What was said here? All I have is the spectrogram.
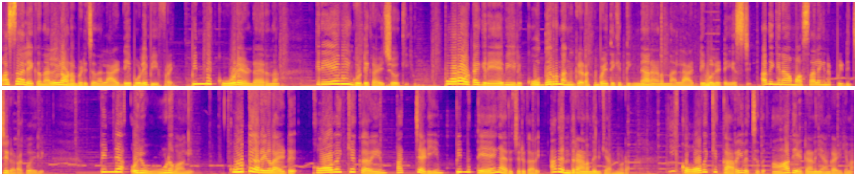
മസാലയൊക്കെ നല്ലോണം പിടിച്ച നല്ല അടിപൊളി ബീഫ് ഫ്രൈ പിന്നെ കൂടെ ഉണ്ടായിരുന്ന ഗ്രേവിയും കൂട്ടി കഴിച്ചു നോക്കി. പൊറോട്ട ഗ്രേവിയിൽ കുതിർന്നങ്ങ് കിടക്കുമ്പോഴത്തേക്ക് തിന്നാനാണ് നല്ല അടിപൊളി ടേസ്റ്റ് അതിങ്ങനെ ആ മസാല ഇങ്ങനെ പിടിച്ച് കിടക്കും അതിൽ പിന്നെ ഒരു ഊണ് വാങ്ങി. കൂട്ടുകറികളായിട്ട് കോവയ്ക്കക്കറിയും പച്ചടിയും പിന്നെ തേങ്ങ അരച്ചൊരു കറി. അതെന്തിനാണെന്ന് എനിക്ക് അറിഞ്ഞൂടാ ഈ കോവയ്ക്ക കറി വെച്ചത് ആദ്യമായിട്ടാണ് ഞാൻ കഴിക്കണം.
